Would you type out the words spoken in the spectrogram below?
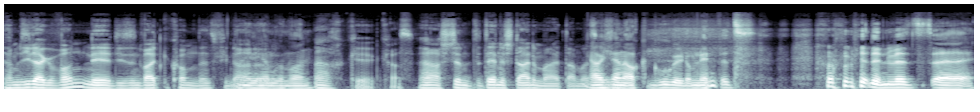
Haben die da gewonnen? Nee, die sind weit gekommen ins Finale. Nee, die haben gewonnen. Ach, okay, krass. Ja, stimmt. Dänisch Dynamite damals. Habe ich dann auch gegoogelt, um den Witz, um mir den Witz äh,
